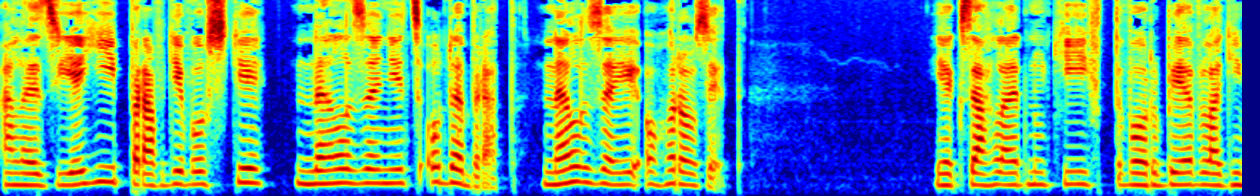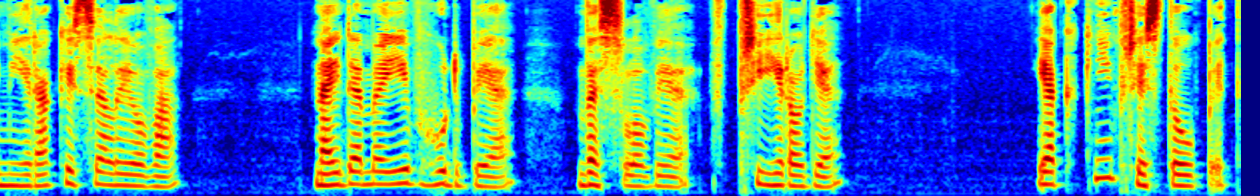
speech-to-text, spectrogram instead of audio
ale z její pravdivosti nelze nic odebrat, nelze ji ohrozit. Jak zahlédnutí v tvorbě Vladimíra Kyseliova, najdeme ji v hudbě, ve slově, v přírodě. Jak k ní přistoupit?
